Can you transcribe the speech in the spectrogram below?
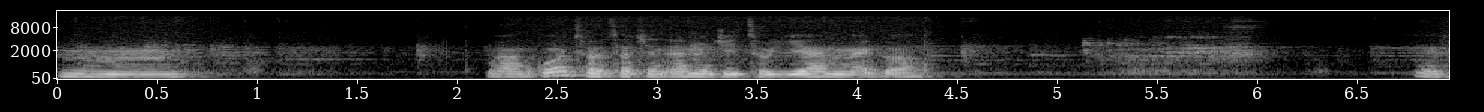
Hmm... Well, I'm going to attach an energy to Yanmega. If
